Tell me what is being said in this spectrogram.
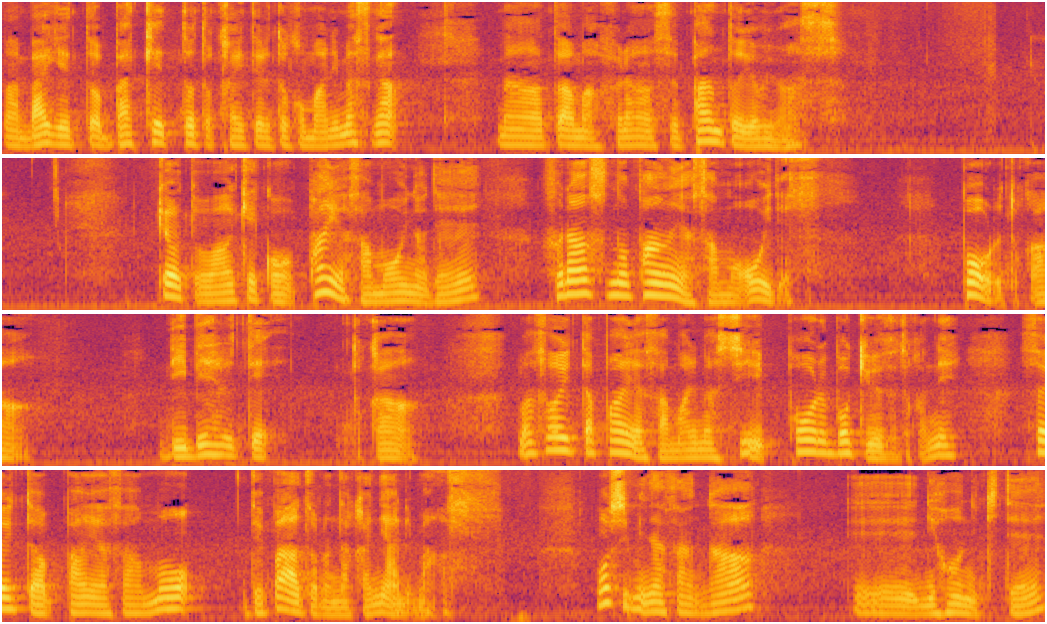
まあ、バゲットバケットと書いてるとこもありますが、まあ、あとはまあフランスパンと呼びます。京都は結構パン屋さんも多いのでフランスのパン屋さんも多いです。ポールとかリベルテとか、まあ、そういったパン屋さんもありますしポール・ボキューズとかねそういったパン屋さんもデパートの中にあります。もし皆さんが、えー、日本に来て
